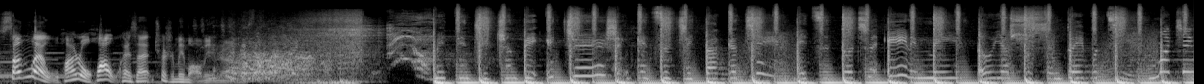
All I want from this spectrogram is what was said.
三块五花肉，花五块三，确实没毛病，是吧？每天起床第一句，先给自己打个气，每次多吃一粒米，都要说声对不起。墨镜，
